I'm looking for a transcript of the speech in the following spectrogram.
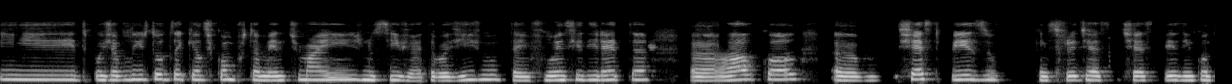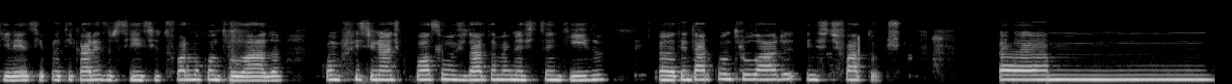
E depois abolir todos aqueles comportamentos mais nocivos. É? Tabagismo tem influência direta, álcool, excesso de peso, quem sofrer de excesso de peso, incontinência, praticar exercício de forma controlada, com profissionais que possam ajudar também neste sentido, a tentar controlar estes fatores. Um,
